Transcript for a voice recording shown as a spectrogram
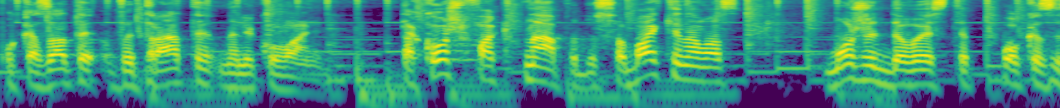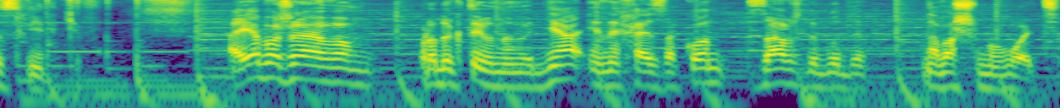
показати витрати на лікування. Також факт нападу собаки на вас можуть довести покази свідків. А я бажаю вам продуктивного дня і нехай закон завжди буде на вашому боці.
